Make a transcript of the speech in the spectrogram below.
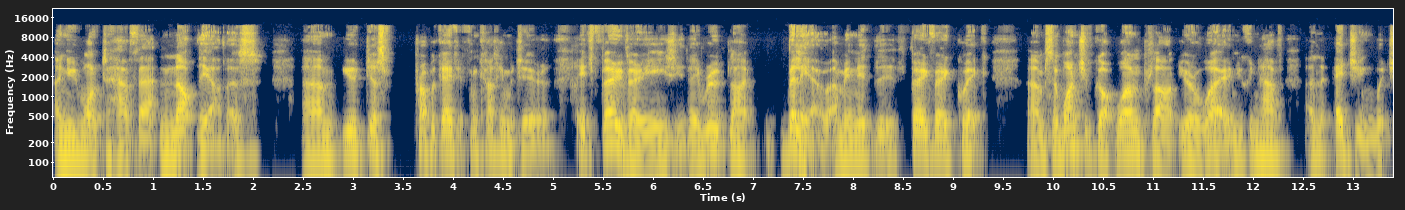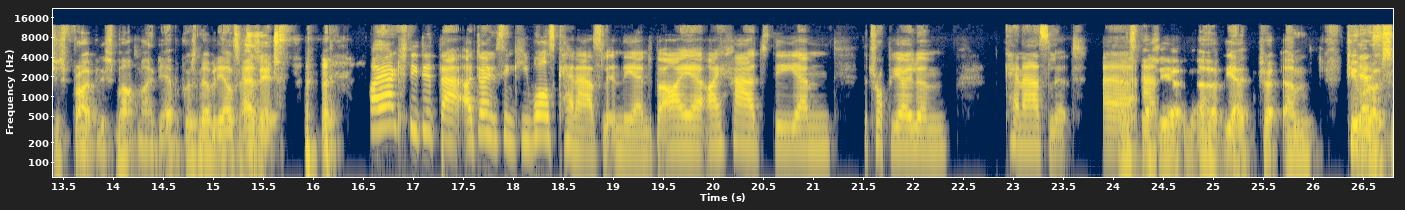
and you'd want to have that, not the others, um, you just propagate it from cutting material. It's very, very easy. They root like bilio. I mean, it, it's very, very quick. Um, so once you've got one plant, you're away, and you can have an edging, which is frightfully smart, my dear, because nobody else has it. I actually did that. I don't think he was Ken Aslet in the end, but I uh, I had the um the Tropaeolum Ken Aslet. Uh, uh, uh, yeah, um, tuberosa. Yes.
